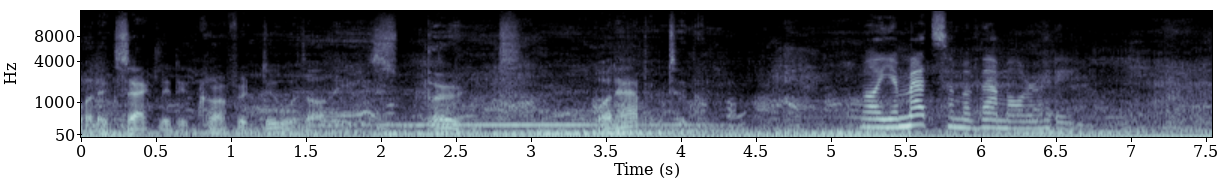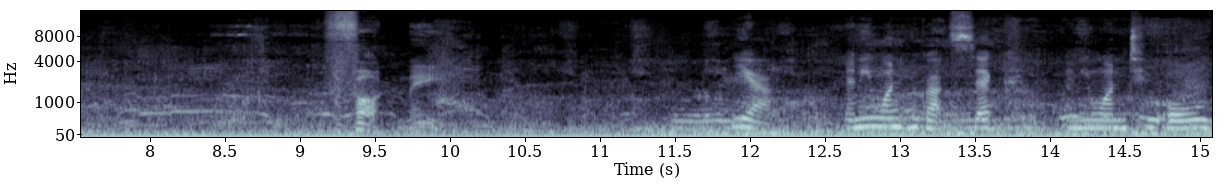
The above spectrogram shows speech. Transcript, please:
What exactly did Crawford do with all these burdens? What happened to them? Well, you met some of them already. Fuck me. Yeah. Anyone who got sick, anyone too old,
